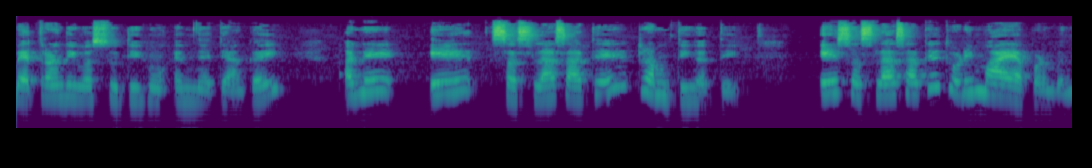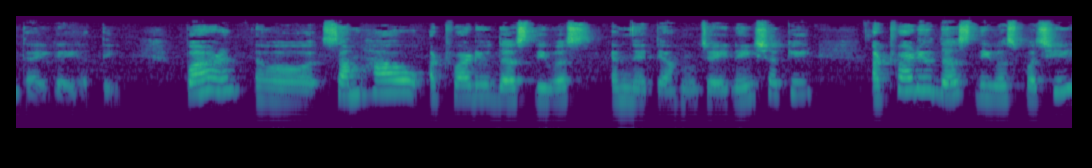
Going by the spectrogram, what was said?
બે ત્રણ દિવસ સુધી હું એમને ત્યાં ગઈ અને એ સસલા સાથે રમતી હતી. એ સસલા સાથે થોડી માયા પણ બંધાઈ ગઈ હતી. પણ સમહાવ અઠવાડિયું દસ દિવસ એમને ત્યાં હું જઈ નહીં શકી. અઠવાડિયું દસ દિવસ પછી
